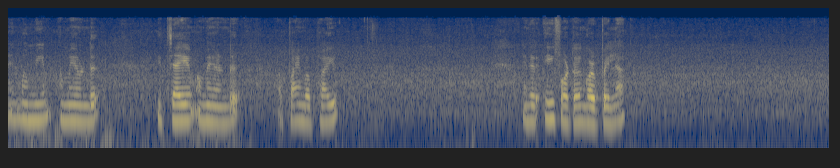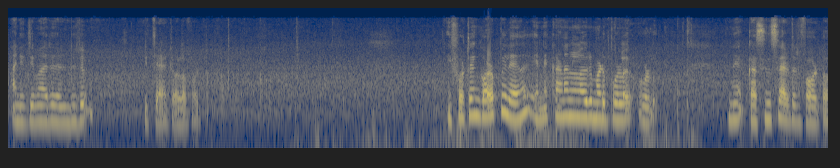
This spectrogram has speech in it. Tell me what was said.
ഞാൻ മമ്മിയും അമ്മയുണ്ട്. ഇച്ചായും അമ്മയുണ്ട്. അപ്പായും പപ്പായും. എന്റെ ഈ ഫോട്ടോയും കുഴപ്പമില്ല. അനിയത്തിമാർ രണ്ടുപേരും ഇച്ചായിട്ടുള്ള ഫോട്ടോ. ഈ ഫോട്ടോയും കുഴപ്പമില്ലായിരുന്നു. എന്നെ കാണാനുള്ള ഒരു മടുപ്പുള്ള ഉള്ളൂ. പിന്നെ കസിൻസായിട്ടൊരു ഫോട്ടോ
